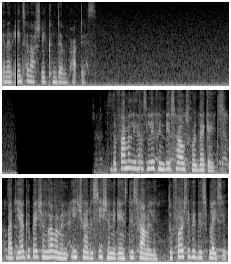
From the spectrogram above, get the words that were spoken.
in an internationally condemned practice. The family has lived in this house for decades, but the occupation government issued a decision against this family to forcibly displace it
